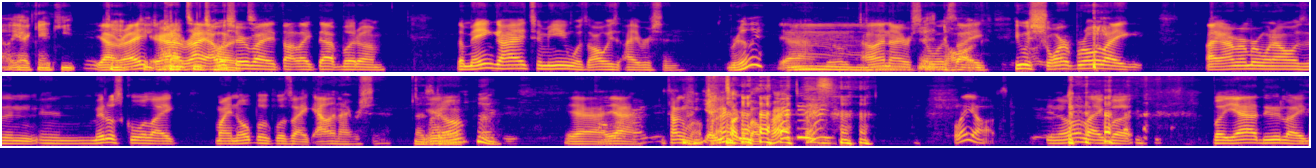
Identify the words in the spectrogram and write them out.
Oh yeah, I can't keep. Yeah, Can't right. teach- Yeah, right. I wish everybody thought like that, but um the main guy to me was always Iverson. Really? Yeah. Mm. Allen Iverson Yeah, was dog. like he was short, bro. Like, like I remember when I was in in middle school, like my notebook was like Allen Iverson. That's You know? Hmm. Yeah, Talking yeah. practice? You talking about Yeah, you talking about practice? practice? playoffs? You know, like, but, but yeah, dude, like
